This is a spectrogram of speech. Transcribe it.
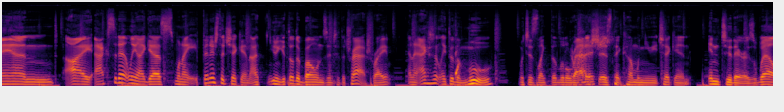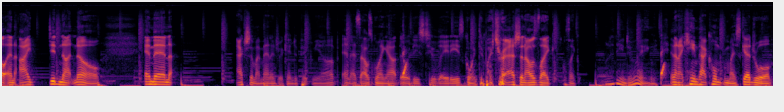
and I accidentally, I guess, when I finished the chicken, I you know you throw the bones into the trash, right? And I accidentally threw the moo, which is like the little radish. radishes that come when you eat chicken, into there as well, and I did not know. And then actually my manager came to pick me up and as i was going out there were these two ladies going through my trash and i was like i was like what are they doing? And then i came back home from my schedule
